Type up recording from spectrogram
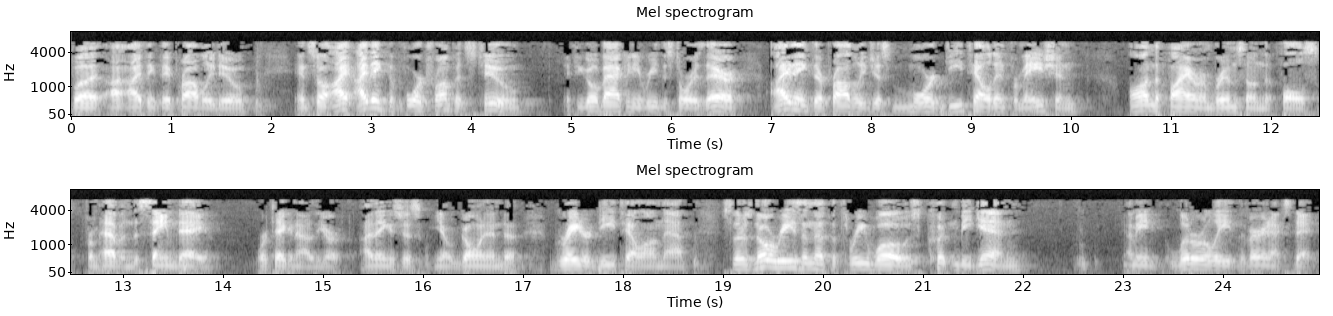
but I, I think they probably do. And so I, I think the four trumpets too. If you go back and you read the stories there, I think they're probably just more detailed information on the fire and brimstone that falls from heaven the same day we're taken out of the earth. I think it's just, you know, going into greater detail on that. So there's no reason that the three woes couldn't begin, I mean, literally the very next day.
